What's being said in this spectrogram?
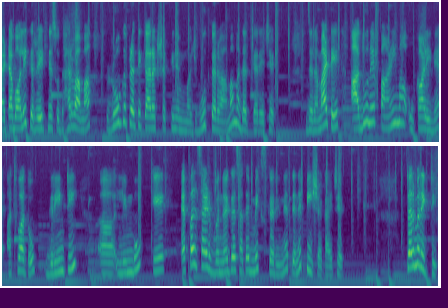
મેટાબોલિક રેટને સુધારવામાં રોગ પ્રતિકારક શક્તિને મજબૂત કરવામાં મદદ કરે છે. જેના માટે આદુને પાણીમાં ઉકાળીને અથવા તો ગ્રીન ટી લીંબુ કે એપલ સાઇડ વિનેગર સાથે મિક્સ કરીને તેને પી શકાય છે. ટર્મરિક ટી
